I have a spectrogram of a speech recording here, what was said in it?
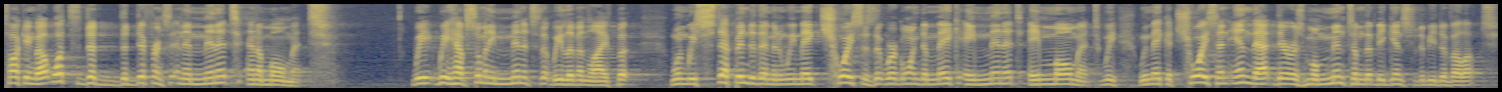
talking about what's the, the difference in a minute and a moment. We, we have so many minutes that we live in life, but when we step into them and we make choices that we're going to make a minute, a moment. We, we make a choice, and in that there is momentum that begins to be developed.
